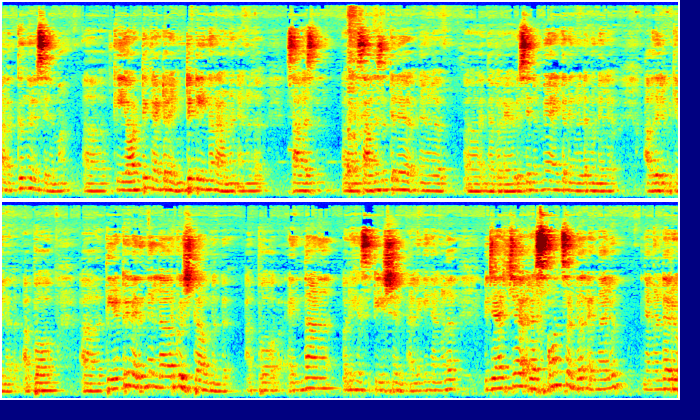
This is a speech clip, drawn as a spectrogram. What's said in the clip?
നടക്കുന്ന ഒരു സിനിമ കിയോട്ടിക് ആയിട്ട് ഒരു എന്റർടൈനർ ആണ് ഞങ്ങൾ. സാഹസ സാഹസത്തിൽ ഞങ്ങൾ എന്താ പറയാ ഒരു സിനിമയായിട്ട് നിങ്ങളുടെ മുന്നിൽ അവതരിപ്പിക്കുന്നത്. അപ്പോ തിയേറ്ററിൽ വരുന്ന എല്ലാവർക്കും ഇഷ്ടാവുന്നുണ്ട്. അപ്പോ എന്താണ് ഒരു ഹെസിറ്റേഷൻ അല്ലെങ്കിൽ ഞങ്ങൾ വിചാരിച്ച റെസ്പോൺസ് ഉണ്ട്. എന്നാലും ഞങ്ങളുടെ ഒരു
